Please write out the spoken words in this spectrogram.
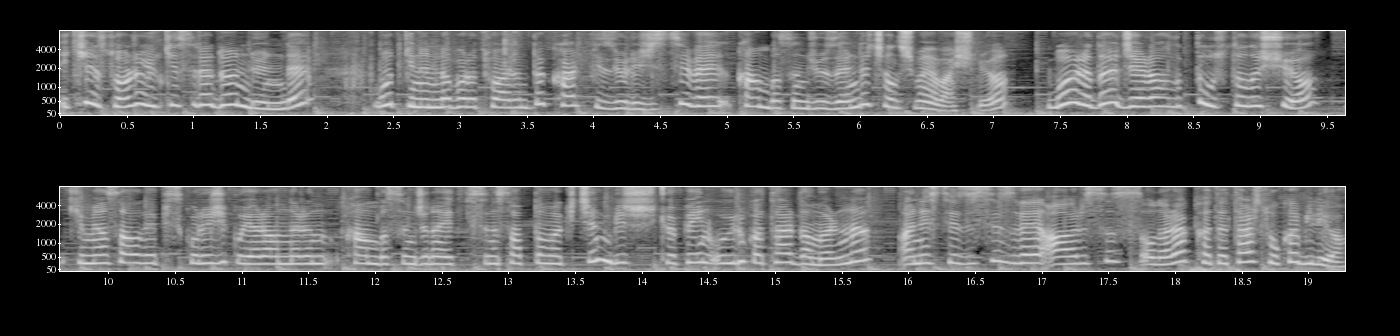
İki yıl sonra ülkesine döndüğünde Botkin'in laboratuvarında kalp fizyolojisi ve kan basıncı üzerinde çalışmaya başlıyor. Bu arada cerrahlıkta ustalaşıyor. Kimyasal ve psikolojik uyaranların kan basıncına etkisini saptamak için bir köpeğin uyluk atar damarına anestezisiz ve ağrısız olarak kateter sokabiliyor.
